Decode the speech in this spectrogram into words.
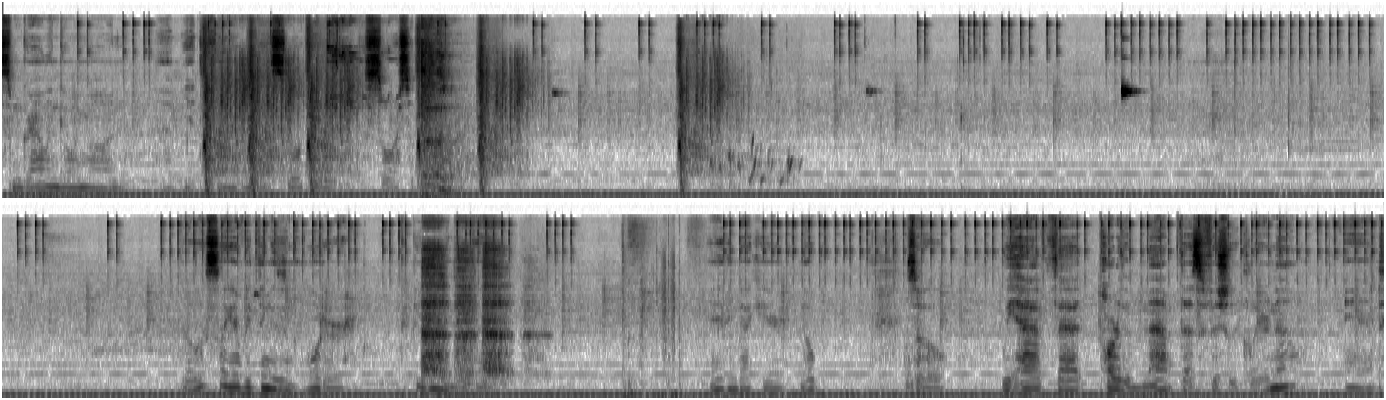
Some growling going on. I've yet to find out located the source of it. It looks like everything is in order. Could be wrong about that. Anything back here? Nope. So, we have that part of the map that's officially clear now, and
